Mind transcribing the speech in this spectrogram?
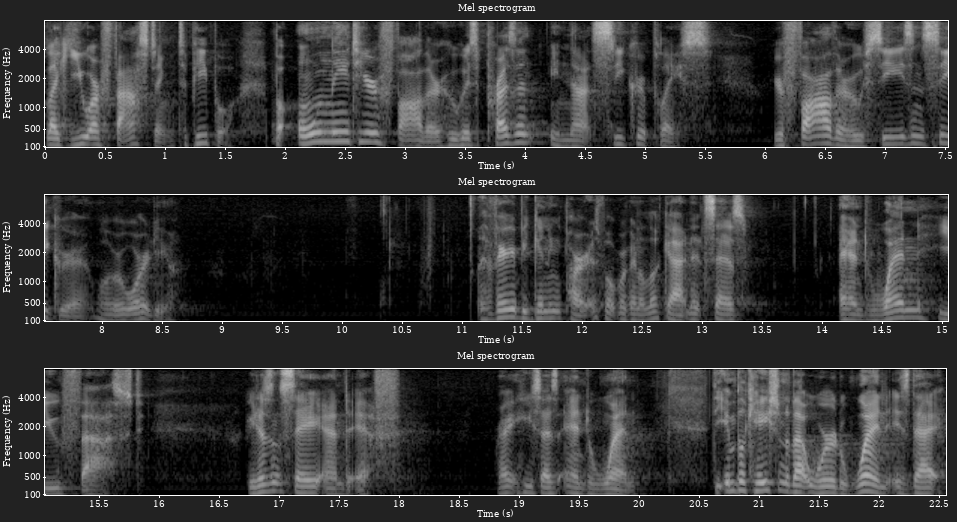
like you are fasting to people, but only to your Father who is present in that secret place. Your Father who sees in secret will reward you. The very beginning part is what we're going to look at, and it says, and when you fast. He doesn't say and if, right? He says and when. The implication of that word when is that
